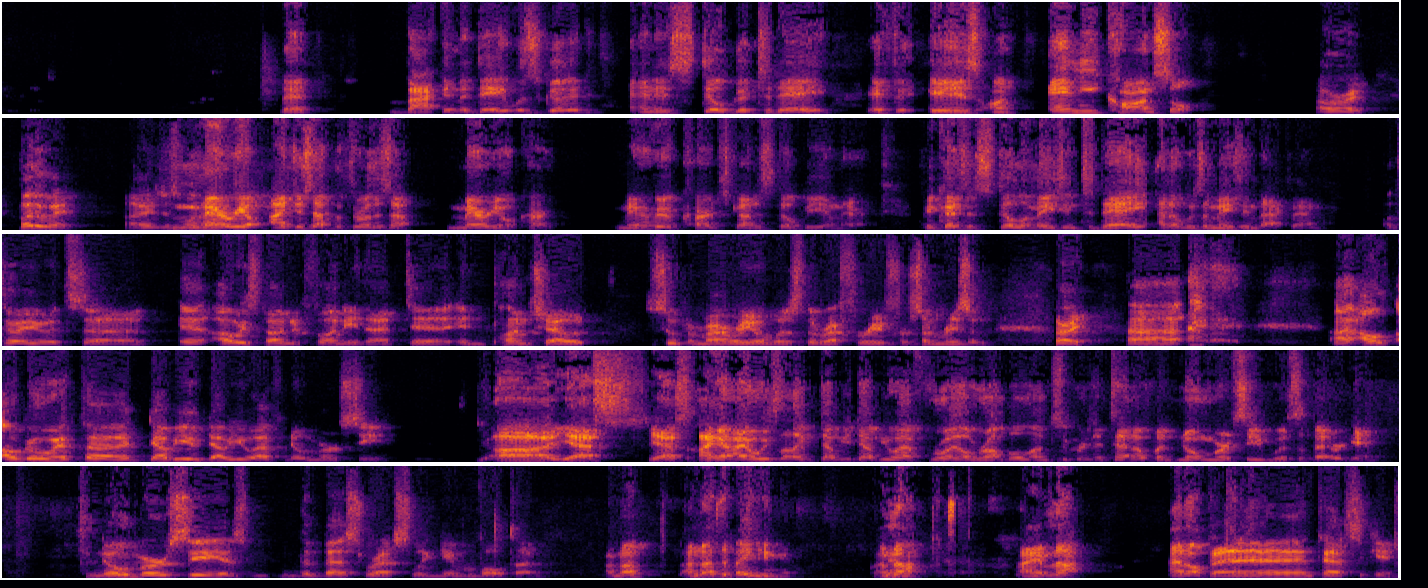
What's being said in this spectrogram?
that back in the day was good and is still good today if it is on any console. All right. By the way, I just want Mario, I just have to throw this out. Mario Kart. Mario Kart's got to still be in there because it's still amazing today and it was amazing back then. I'll tell you, it's. Uh, it, I always found it funny that uh, in Punch Out, Super Mario was the referee for some reason. All right. Uh, I'll I'll go with uh, WWF No Mercy. Uh yes, yes. I, I always like WWF Royal Rumble on Super Nintendo, but No Mercy was a better game. No Mercy is the best wrestling game of all time. I'm not I'm not debating it. I'm not. I am not at all. Fantastic game.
